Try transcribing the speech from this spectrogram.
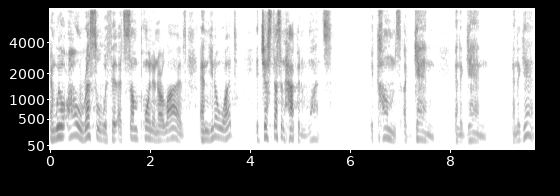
And we'll all wrestle with it at some point in our lives. And you know what? It just doesn't happen once, it comes again and again and again.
